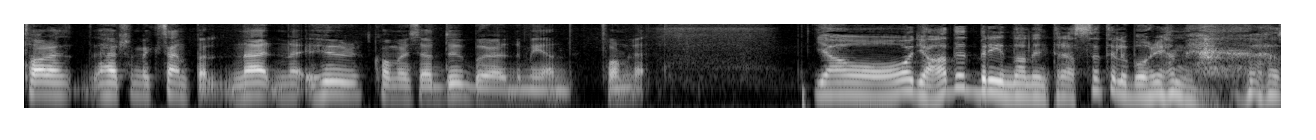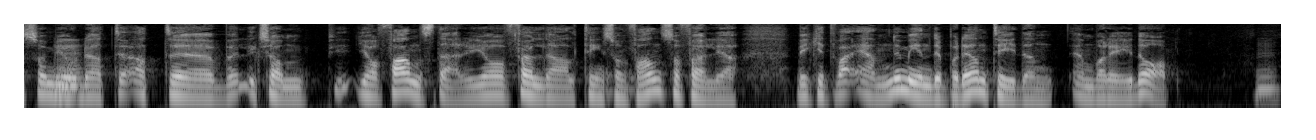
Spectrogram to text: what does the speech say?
ta det här som exempel. När, när, hur kommer det sig att du började med Formel 1? Ja, jag hade ett brinnande intresse till att börja med som mm. gjorde att, att eh, liksom, jag fanns där. Jag följde allting som fanns att följa, vilket var ännu mindre på den tiden än vad det är idag. Mm.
